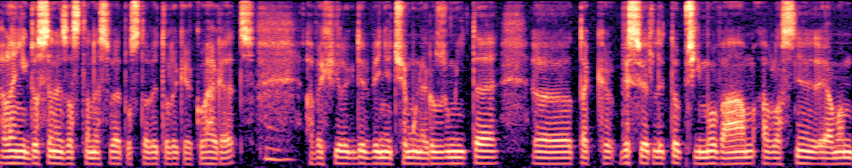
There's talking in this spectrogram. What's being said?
ale nikdo se nezastane své postavy tolik jako herec. Hmm. A ve chvíli, kdy vy něčemu nerozumíte, eh, tak vysvětlit to přímo vám a vlastně já mám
